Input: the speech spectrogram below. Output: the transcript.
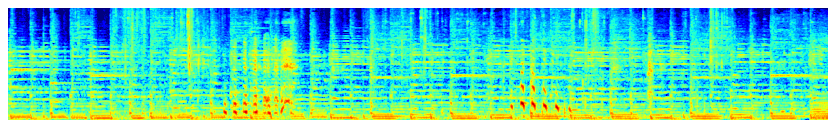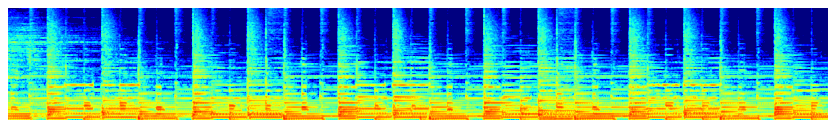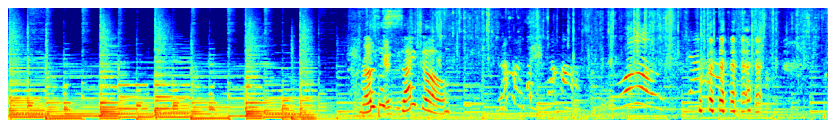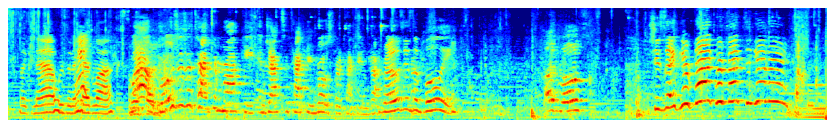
Rose is psycho. Look now, who's in a headlock? Wow, Rose is attacking Rocky and Jack's attacking Rose for attacking Jack. Rose is a bully. Hi, Rose. She's like, you're back, we're back together.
